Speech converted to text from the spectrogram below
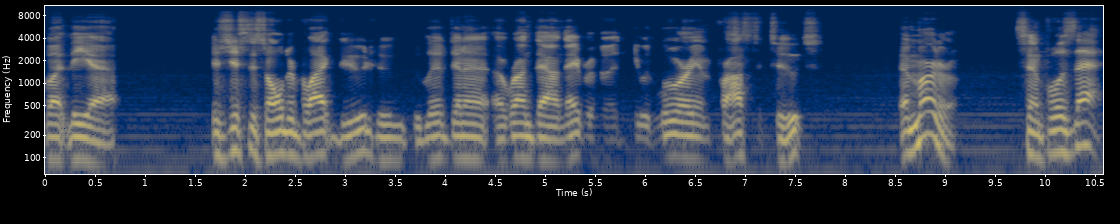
But the, uh, it's just this older black dude who, who lived in a, a rundown neighborhood. He would lure in prostitutes and murder them. Simple as that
